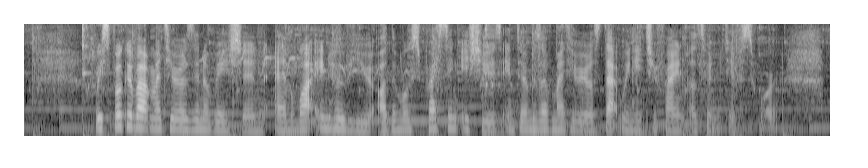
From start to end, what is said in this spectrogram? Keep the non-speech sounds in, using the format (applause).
We spoke about materials innovation and what, in her view, are the most pressing issues in terms of materials that we need to find alternatives for,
